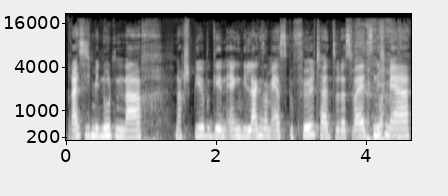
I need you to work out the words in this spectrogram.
30 Minuten nach, nach Spielbeginn irgendwie langsam erst gefüllt hat. So, das war jetzt nicht mehr,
